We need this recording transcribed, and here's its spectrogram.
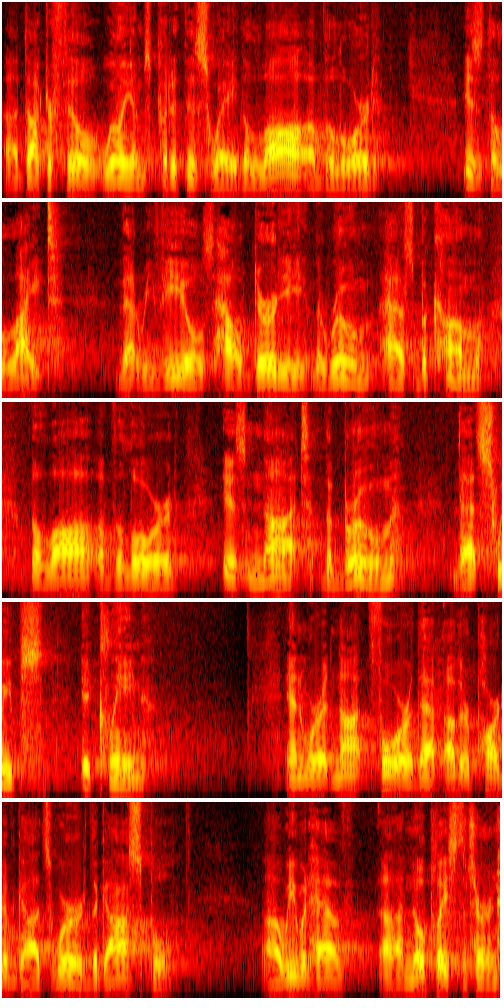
Uh, Dr. Phil Williams put it this way The law of the Lord is the light that reveals how dirty the room has become. The law of the Lord is not the broom that sweeps it clean. And were it not for that other part of God's word, the gospel, uh, we would have uh, no place to turn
